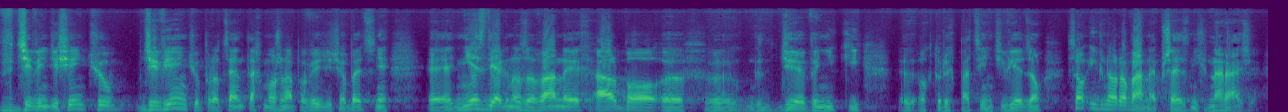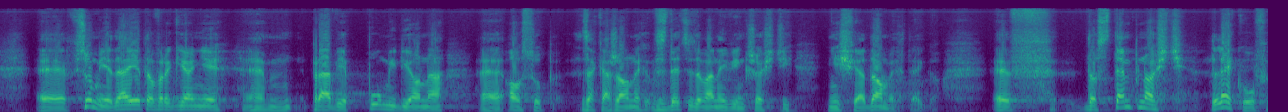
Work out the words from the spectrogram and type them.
w 99% można powiedzieć obecnie e, niezdiagnozowanych albo e, gdzie wyniki, e, o których pacjenci wiedzą, są ignorowane przez nich na razie. W sumie daje to w regionie prawie pół miliona osób zakażonych, w zdecydowanej większości nieświadomych tego. Dostępność leków,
